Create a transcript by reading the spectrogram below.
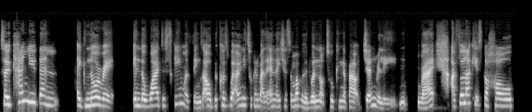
so can you then ignore it in the wider scheme of things oh because we're only talking about the nhs and motherhood we're not talking about generally right? I feel like it's the whole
